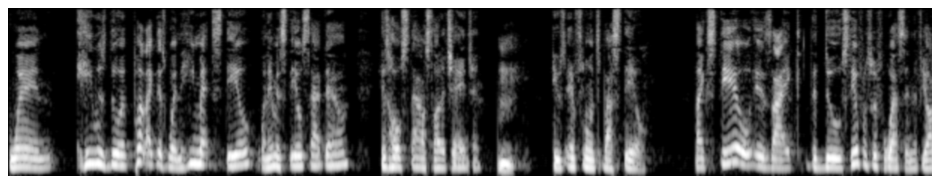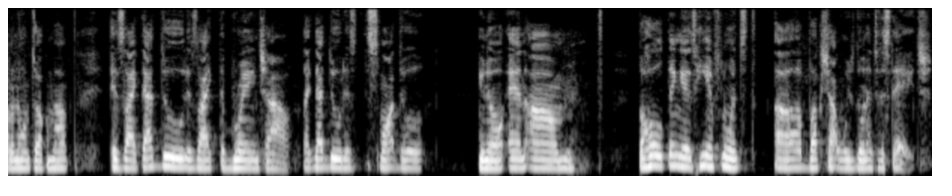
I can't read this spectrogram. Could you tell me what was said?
When he was doing put like this, when he met Steele, when him and Steele sat down, his whole style started changing. He was influenced by Steele. Like Steele is like the dude. Steele from Smif-N-Wessun, if y'all don't know what I'm talking about, is like that dude is like the brainchild. Like that dude is the smart dude, you know. And um, the whole thing is he influenced uh, Buckshot when he was doing Enta Da Stage.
